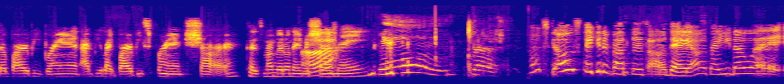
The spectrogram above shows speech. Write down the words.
the Barbie brand. I'd be like Barbie's friend Char because my middle name is Ah. Charmaine. Yes. I was, I was thinking about this all day. I was like, you know what?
